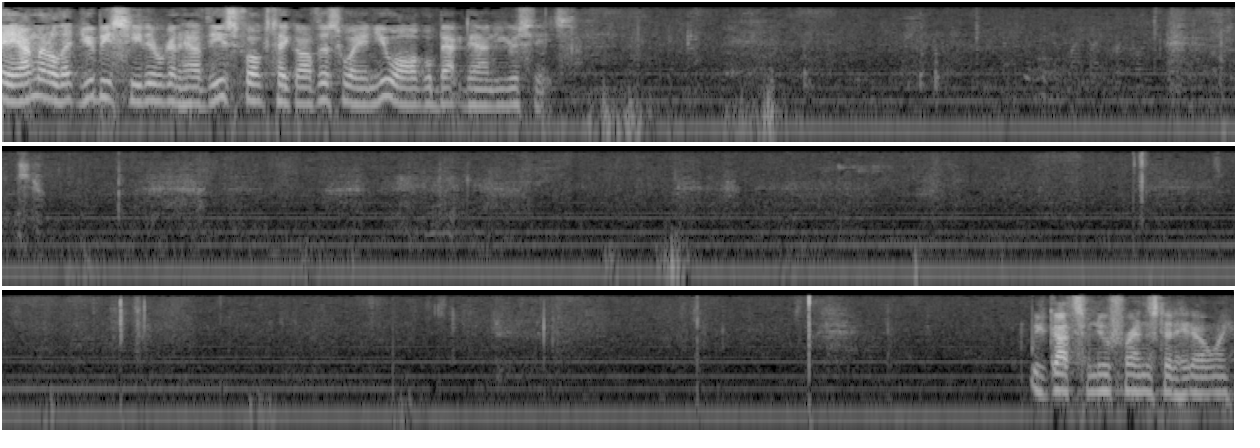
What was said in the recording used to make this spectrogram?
Okay, I'm going to let you be seated. We're going to have these folks take off this way, and you all go back down to your seats. We've got some new friends today, don't we?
